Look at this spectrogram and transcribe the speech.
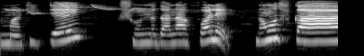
মাটিতেই সোনাদানা ফলে। নমস্কার।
